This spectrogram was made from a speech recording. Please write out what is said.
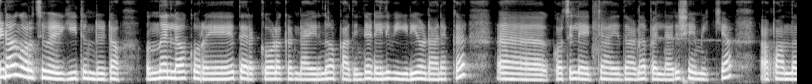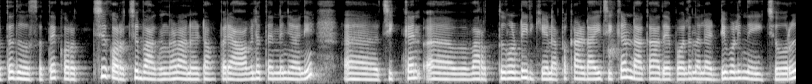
ഇടാൻ കുറച്ച് വൈകിയിട്ടുണ്ട് കേട്ടോ ഒന്നല്ല കുറേ തിരക്കുകളൊക്കെ ഉണ്ടായിരുന്നു. അപ്പോൾ അതിന്റെ ഇടയിൽ വീഡിയോ ഇടാനൊക്കെ കുറച്ച് ലേറ്റ് ആയതാണ്. അപ്പോൾ എല്ലാവരും ക്ഷമിക്കുക അപ്പോൾ അന്നത്തെ ദിവസത്തെ കുറച്ച് കുറച്ച് ഭാഗങ്ങളാണ് കേട്ടോ അപ്പോൾ രാവിലെ തന്നെ ഞാൻ ചിക്കൻ വറുത്തുകൊണ്ടിരിക്കുകയാണ് അപ്പോൾ കടായി ചിക്കൻ ഉണ്ടാക്കുക അതേപോലെ നല്ല അടിപൊളി നെയ്ച്ചോറ്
